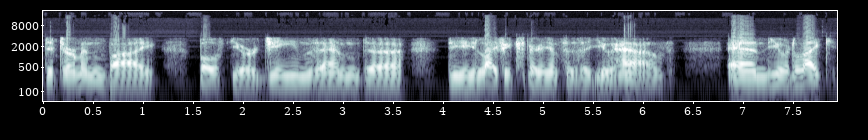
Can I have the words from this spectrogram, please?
determined by both your genes and uh, the life experiences that you have, and you would like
